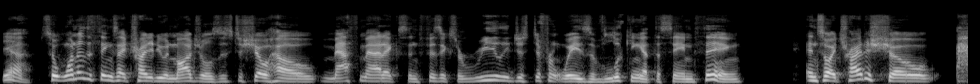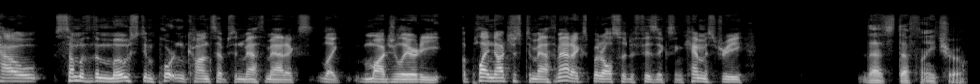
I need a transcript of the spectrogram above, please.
Yeah. So one of the things I try to do in modules is to show how mathematics and physics are really just different ways of looking at the same thing. And so I try to show how some of the most important concepts in mathematics, like modularity, apply not just to mathematics, but also to physics and chemistry. That's definitely true.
